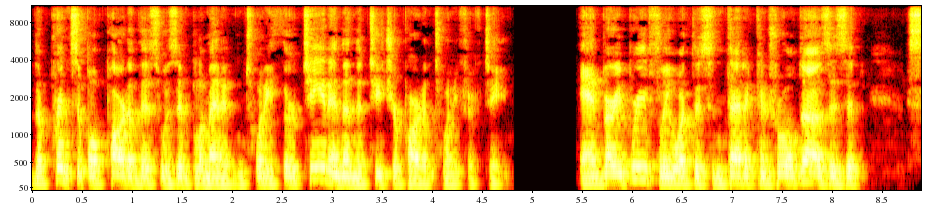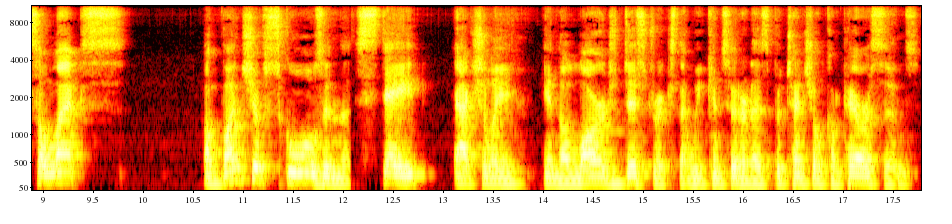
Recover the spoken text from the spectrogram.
the principal part of this was implemented in 2013 and then the teacher part in 2015. And very briefly, what the synthetic control does is it selects a bunch of schools in the state, actually in the large districts that we considered as potential comparisons,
